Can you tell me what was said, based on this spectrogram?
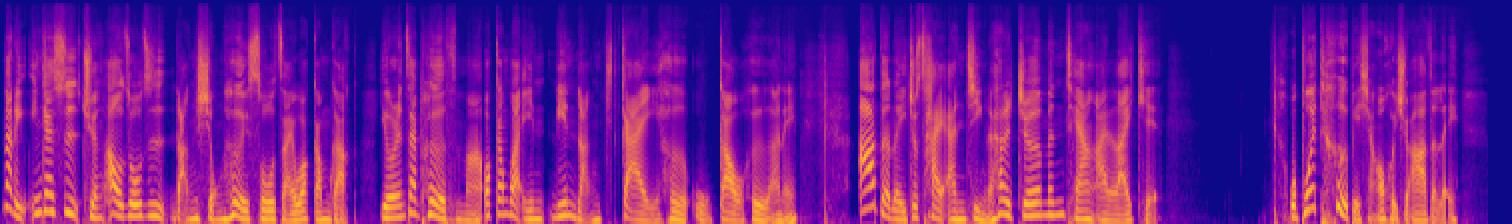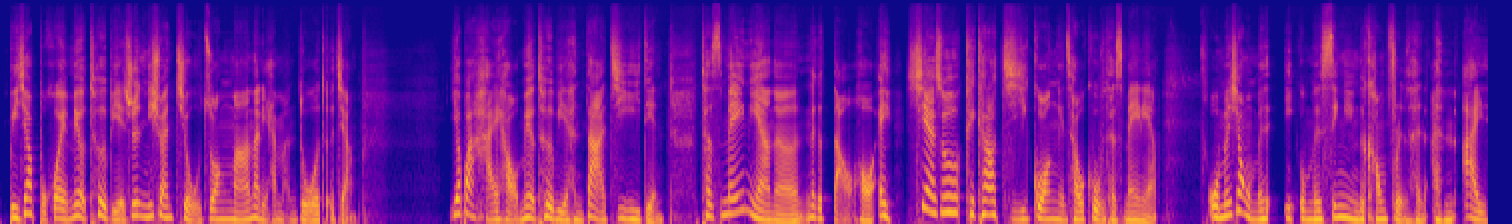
那里应该是全澳洲是狼熊鹤的所在。我感觉有人在 Perth 吗？我感觉因连狼盖鹤五高鹤啊呢。阿德雷就太安静了，它的 German Town I like it。我不会特别想要回去阿德雷，比较不会，没有特别。就是你喜欢酒庄吗？那里还蛮多的，这样。要不然还好，没有特别很大的记忆点。Tasmania 呢，那个岛哈，哎，现在说可以看到极光，哎，超酷。Tasmania，我们像我们我们 singing 的 conference 很很爱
